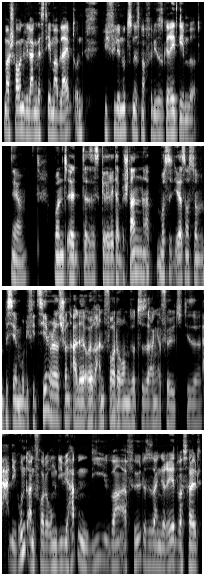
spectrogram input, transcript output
Mal schauen, wie lange das Thema bleibt und wie viele Nutzen es noch für dieses Gerät geben wird. Ja. Und äh, das Gerät da bestanden hat, musstet ihr das noch so ein bisschen modifizieren oder ist schon alle eure Anforderungen sozusagen erfüllt? Diese ja, die Grundanforderungen, die wir hatten, die war erfüllt. Das ist ein Gerät, was halt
